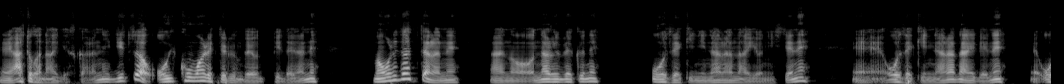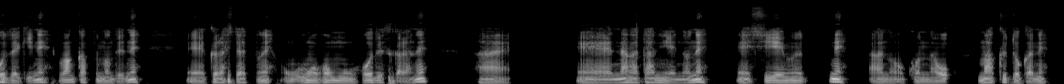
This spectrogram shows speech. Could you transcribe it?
えー、後がないですからね、実は追い込まれてるんだよ、みたいなね。まあ、俺だったらね、あの、なるべくね、大関にならないようにしてね、えー、大関にならないでね、大関ね、ワンカップ飲んでね、えー、暮らしたいとね、思う思う方ですからね。はい。えー、長谷園のね、えー、CM ね、あの、こんなお幕とかね、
